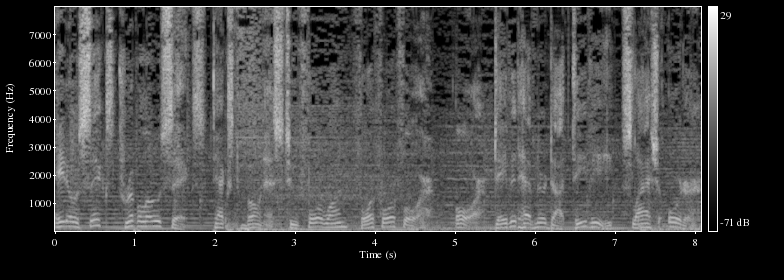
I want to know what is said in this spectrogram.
806 0006. Text bonus to 41444 or davidheavener.tv slash order.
